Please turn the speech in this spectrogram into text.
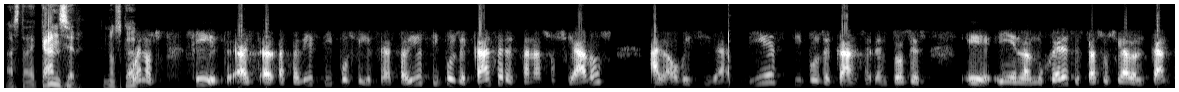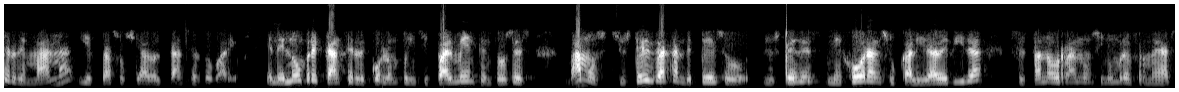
hasta de cáncer. ¿Nos Bueno, sí, hasta, hasta 10 tipos, fíjese, hasta 10 tipos de cáncer están asociados a la obesidad. 10 tipos de cáncer. Entonces, eh, y en las mujeres está asociado el cáncer de mama y está asociado al cáncer de ovario. En el hombre, cáncer de colon principalmente. Entonces, vamos, si ustedes bajan de peso y ustedes mejoran su calidad de vida, se están ahorrando un sinnúmero de enfermedades.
